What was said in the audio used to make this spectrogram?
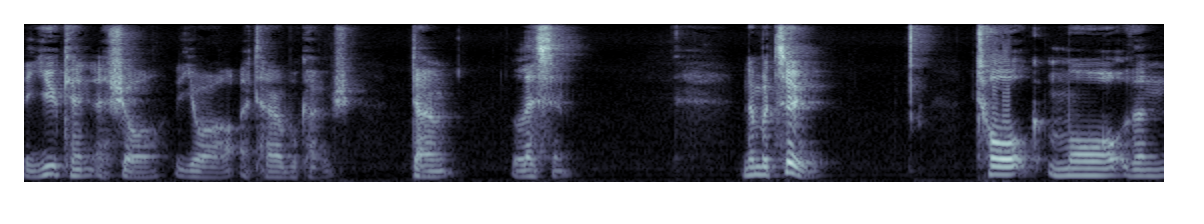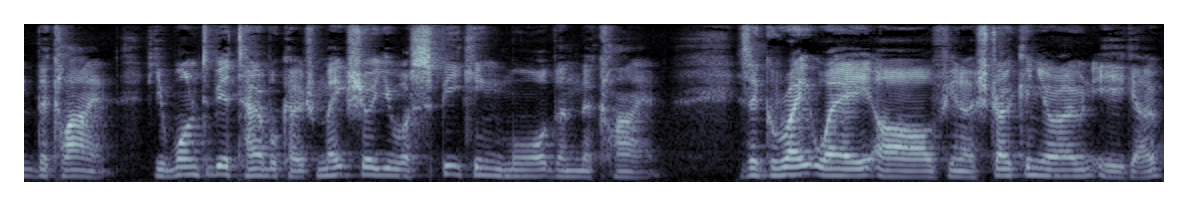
that you can assure that you are a terrible coach. Don't listen. Number two, talk more than the client. If you want to be a terrible coach, make sure you are speaking more than the client. It's a great way of, you know, stroking your own ego.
